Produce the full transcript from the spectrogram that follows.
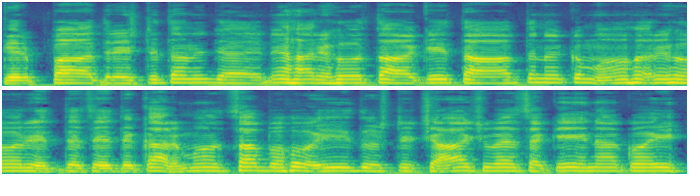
ਕਿਰਪਾ ਦ੍ਰਿਸ਼ਟ ਤਨ ਜੈ ਨੇ ਹਰਿ ਹੋ ਤਾਕੇ ਤਾਪ ਤਨ ਕਮੋ ਹਰਿ ਹੋ। ਰਿੱਧ ਸਿੱਧ ਕਰਮ ਸਭ ਹੋਈ, ਦੁਸ਼ਟ ਛਾਸ਼ ਵੈ ਸਕੇ ਨਾ ਕੋਈ।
